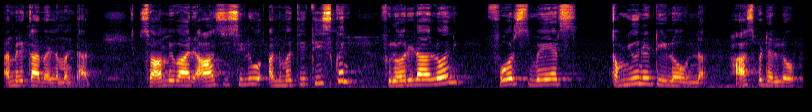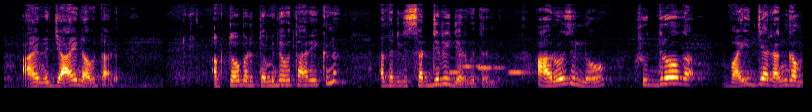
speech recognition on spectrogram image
అమెరికా వెళ్ళమంటారు. స్వామివారి ఆశీస్సులు అనుమతి తీసుకొని ఫ్లోరిడాలోని ఫోర్స్ మేయర్స్ కమ్యూనిటీలో ఉన్న హాస్పిటల్లో ఆయన జాయిన్ అవుతాడు. అక్టోబర్ తొమ్మిదవ తారీఖున అతడికి సర్జరీ జరుగుతుంది. ఆ రోజుల్లో హృద్రోగ వైద్య రంగం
